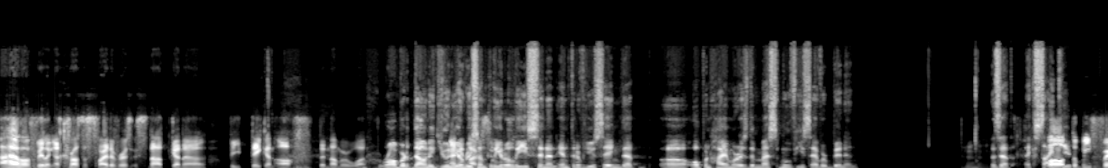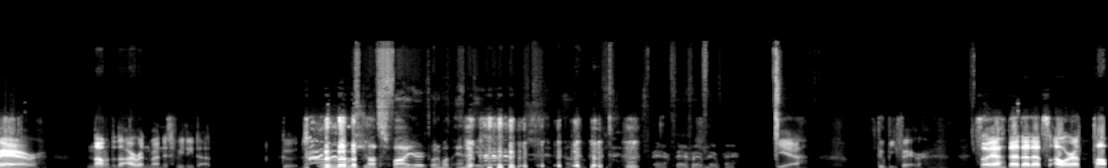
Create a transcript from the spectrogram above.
I have a feeling Across the Spider Verse is not gonna be taken off the number one. Robert Downey Jr. Anytime recently soon. released in an interview saying that uh, Oppenheimer is the best movie he's ever been in. Hmm. Does that excite Well, you? to be fair, none of the Iron Man is really that good. Ooh, shots fired. What about Endgame? fair, fair, fair, fair, fair. yeah, to be fair. So yeah, that, that that's our top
